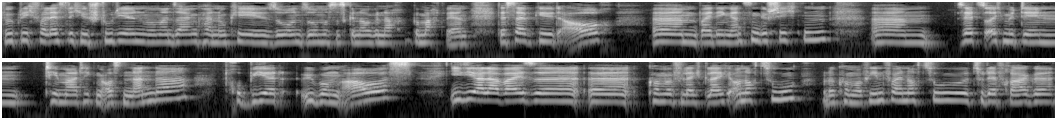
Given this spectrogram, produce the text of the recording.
wirklich verlässliche Studien, wo man sagen kann, okay, so und so muss es genau gemacht werden. Deshalb gilt auch, ähm, bei den ganzen Geschichten. Ähm, setzt euch mit den Thematiken auseinander, probiert Übungen aus. Idealerweise äh, kommen wir vielleicht gleich auch noch zu, oder kommen wir auf jeden Fall noch zu, zu der Frage,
